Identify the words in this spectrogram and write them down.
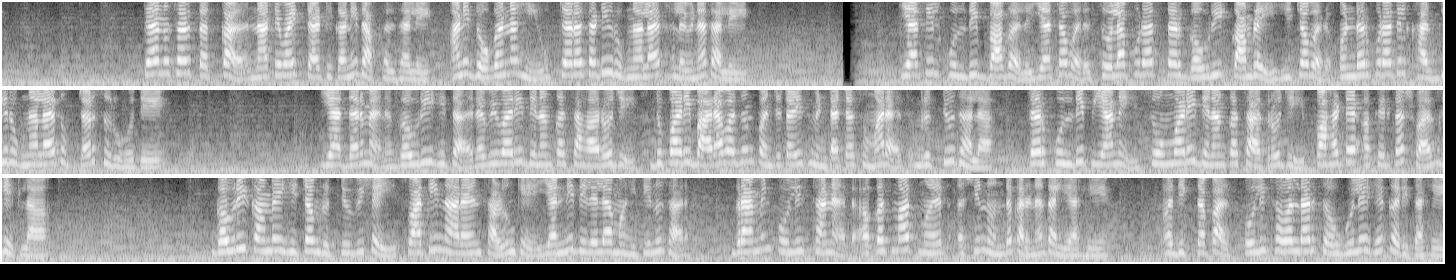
त्यानुसार तत्काळ नातेवाईक त्या ठिकाणी दाखल झाले आणि दोघांनाही उपचारासाठी रुग्णालयात हलविण्यात आले. यातील कुलदीप बागल याच्यावर सोलापुरात तर गौरी कांबळे हिच्यावर पंढरपुरातील खासगी रुग्णालयात उपचार सुरू होते. या दरम्यान गौरी हिचा रविवारी दिनांक सहा रोजी दुपारी बारा वाजून पंचेचाळीस मिनिटाच्या सुमारास मृत्यू झाला. तर कुलदीप याने सोमवारी दिनांक सात रोजी पहाटे अखेरचा श्वास घेतला. गौरी कांबळे हिच्या मृत्यूविषयी स्वाती नारायण साळुंके यांनी दिलेल्या माहितीनुसार ग्रामीण पोलीस ठाण्यात अकस्मात मयत अशी नोंद करण्यात आली आहे. अधिक तपास पोलीस हवालदार चौगुले हे करीत आहेत.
